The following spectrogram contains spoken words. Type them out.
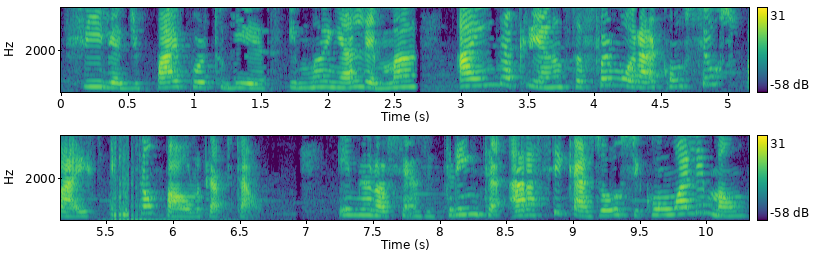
Filha de pai português e mãe alemã, ainda criança foi morar com seus pais em São Paulo, capital. Em 1930, Araci casou-se com o alemão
